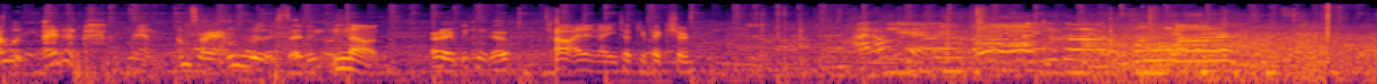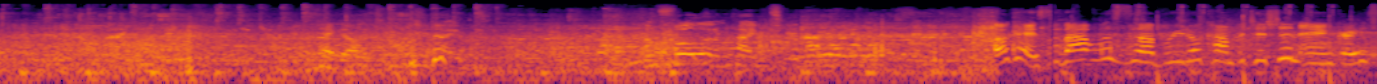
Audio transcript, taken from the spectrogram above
I would, I didn't, man, I'm sorry, I'm really excited. No. All right, we can go. Oh, I didn't know you took your picture. I don't care. There you go. I'm full and I'm hyped. Okay, so that was the burrito competition, and Grace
